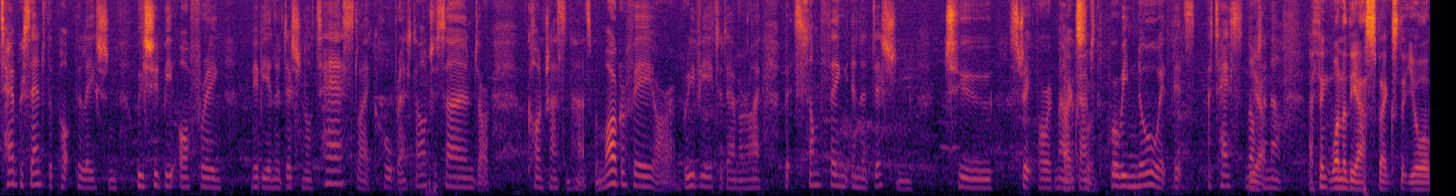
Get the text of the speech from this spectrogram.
10% of the population, we should be offering maybe an additional test like whole breast ultrasound or contrast enhanced mammography or abbreviated MRI, but something in addition to straightforward mammograms Excellent. where we know it, it's a test not yeah. enough. I think one of the aspects that you're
